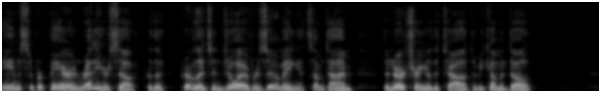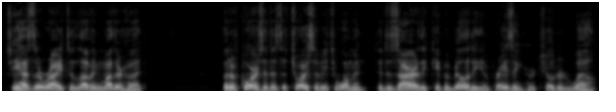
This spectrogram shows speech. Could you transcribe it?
aims to prepare and ready herself for the privilege and joy of resuming at some time the nurturing of the child to become adult. She has the right to loving motherhood. But of course, it is the choice of each woman to desire the capability of raising her children well.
